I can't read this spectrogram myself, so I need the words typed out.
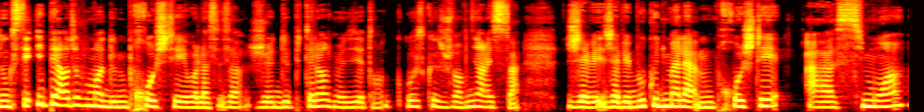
Donc c'était hyper dur pour moi de me projeter. Voilà, c'est ça. Je, depuis tout à l'heure, je me dis attends, où est-ce que je vais en venir Et c'est ça. J'avais j'avais beaucoup de mal à me projeter à six mois.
